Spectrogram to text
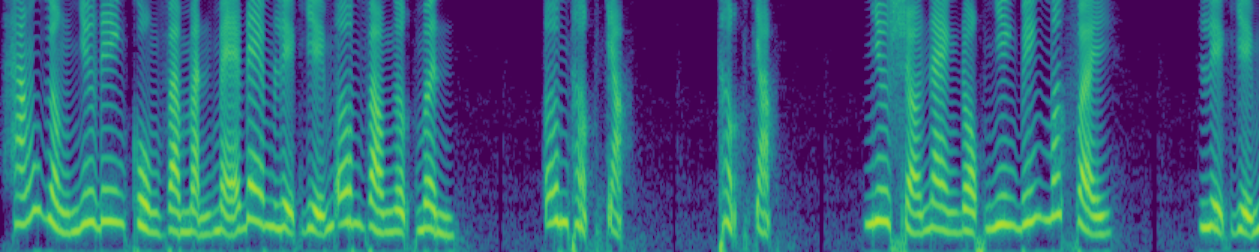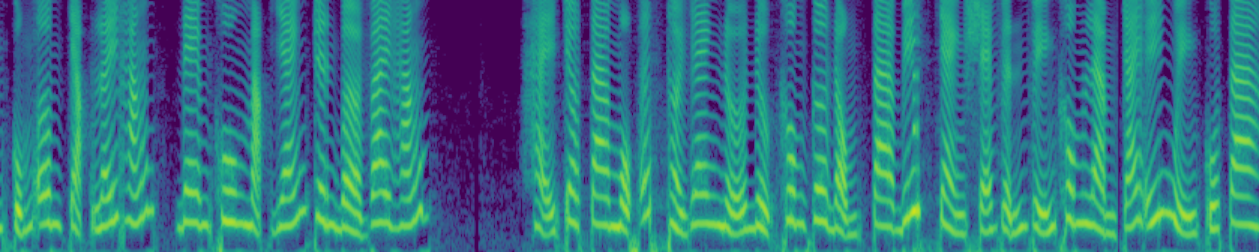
Hắn gần như điên cuồng và mạnh mẽ đem liệt diễm ôm vào ngực mình. Ôm thật chặt. Thật chặt. Như sợ nàng đột nhiên biến mất vậy. Liệt diễm cũng ôm chặt lấy hắn, đem khuôn mặt dán trên bờ vai hắn. Hãy cho ta một ít thời gian nữa được không cơ động ta biết chàng sẽ vĩnh viễn không làm trái ý nguyện của ta.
